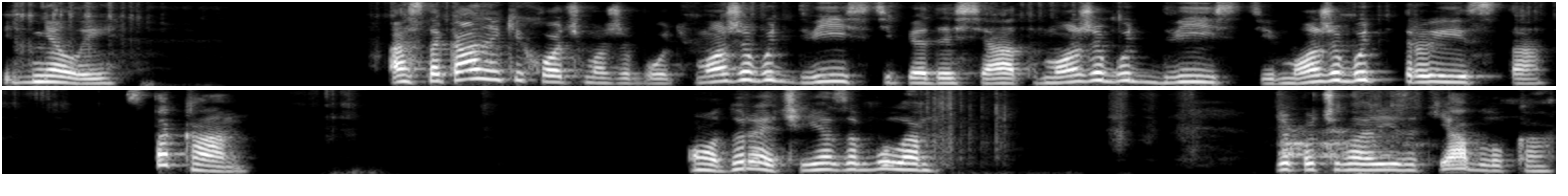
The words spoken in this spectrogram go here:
Підняли. А стакан, який хоч може бути. Може бути 250, може бути 200, може бути 300. Стакан. О, до речі, я забула. Вже почала різати яблука.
